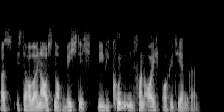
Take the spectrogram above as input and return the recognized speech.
Was ist darüber hinaus noch wichtig, wie die Kunden von euch profitieren können?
